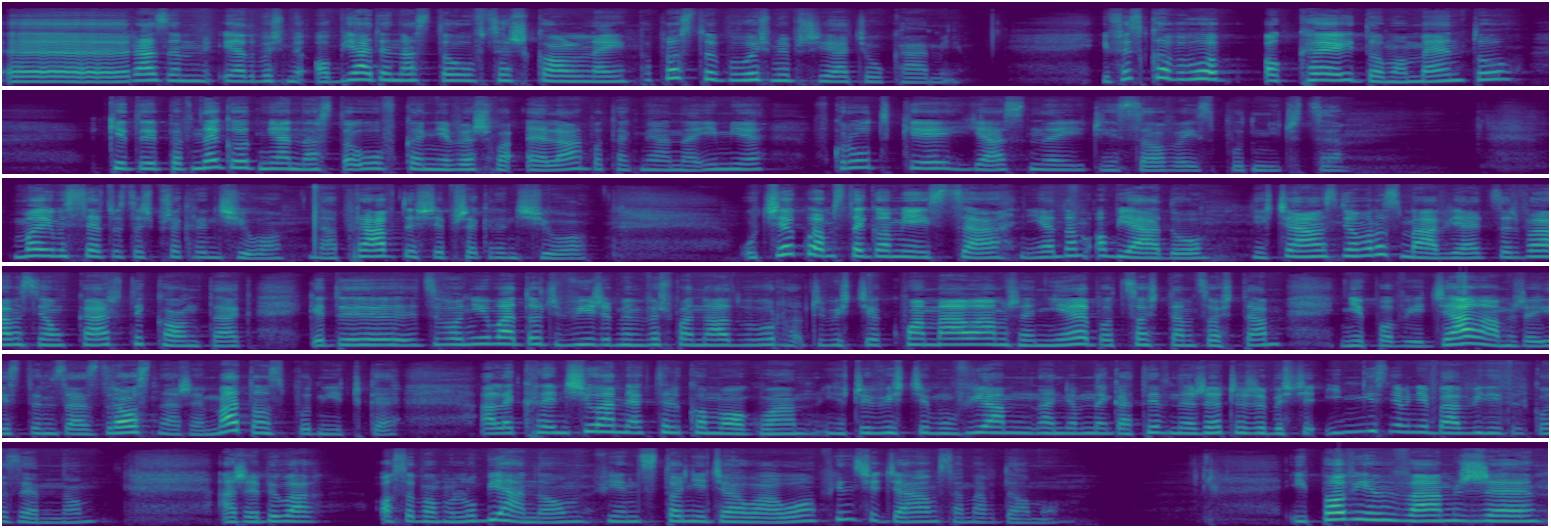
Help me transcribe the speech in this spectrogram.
e, razem jadłyśmy obiady na stołówce szkolnej, po prostu byłyśmy przyjaciółkami. I wszystko było ok do momentu, kiedy pewnego dnia na stołówkę nie weszła Ela, bo tak miała na imię, w krótkiej, jasnej, jeansowej spódniczce. W moim sercu coś przekręciło. Naprawdę się przekręciło. Uciekłam z tego miejsca, nie jadłam obiadu, nie chciałam z nią rozmawiać, zerwałam z nią każdy kontakt. Kiedy dzwoniła do drzwi, żebym wyszła na dwór, oczywiście kłamałam, że nie, bo coś tam, coś tam. Nie powiedziałam, że jestem zazdrosna, że ma tą spódniczkę, ale kręciłam jak tylko mogłam i oczywiście mówiłam na nią negatywne rzeczy, żeby się inni z nią nie bawili, tylko ze mną. A że była osobą lubianą, więc to nie działało, więc siedziałam sama w domu. I powiem wam, że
